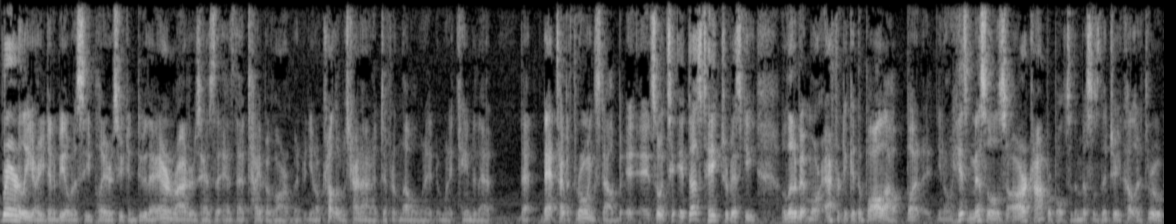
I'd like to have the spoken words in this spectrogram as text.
rarely are you going to be able to see players who can do that. Aaron Rodgers has that has that type of arm, but you know Cutler was kind of on a different level when it when it came to that that that type of throwing style. But it, it, so it, t- it does take Trubisky a little bit more effort to get the ball out. But you know his missiles are comparable to the missiles that Jay Cutler threw.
